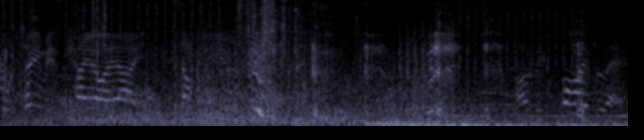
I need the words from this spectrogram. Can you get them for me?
Your team is KIA. It's up to you. Only five left.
